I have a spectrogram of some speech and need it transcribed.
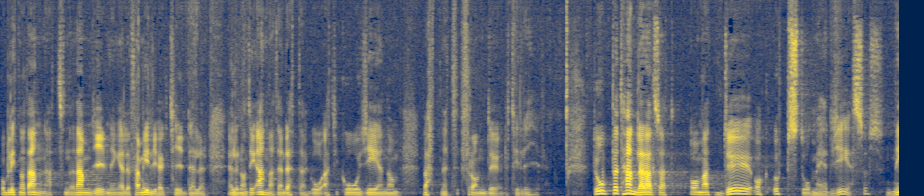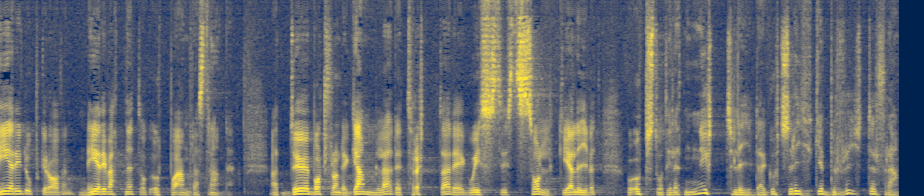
och blivit något annat, namngivning eller familjehögtid eller, eller någonting annat än detta, gå, att gå genom vattnet från död till liv. Dopet handlar alltså att om att dö och uppstå med Jesus. Ner i dopgraven, ner i vattnet och upp på andra stranden. Att dö bort från det gamla, det trötta, det egoistiskt solkiga livet och uppstå till ett nytt liv där Guds rike bryter fram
